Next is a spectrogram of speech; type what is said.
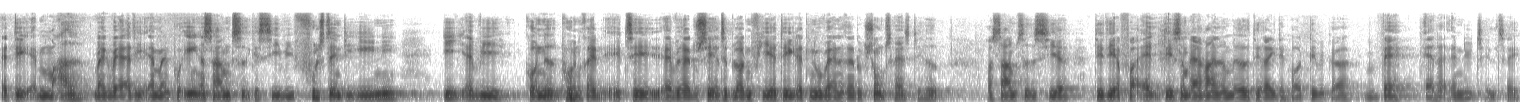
at det er meget mærkværdigt, at man på en og samme tid kan sige, at vi er fuldstændig enige i, at vi går ned på en, til, at vi reducerer til blot en fjerdedel af den nuværende reduktionshastighed, og samtidig siger, det er derfor alt det, som er regnet med, det er rigtig godt, det vi gør. Hvad er der af nye tiltag?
